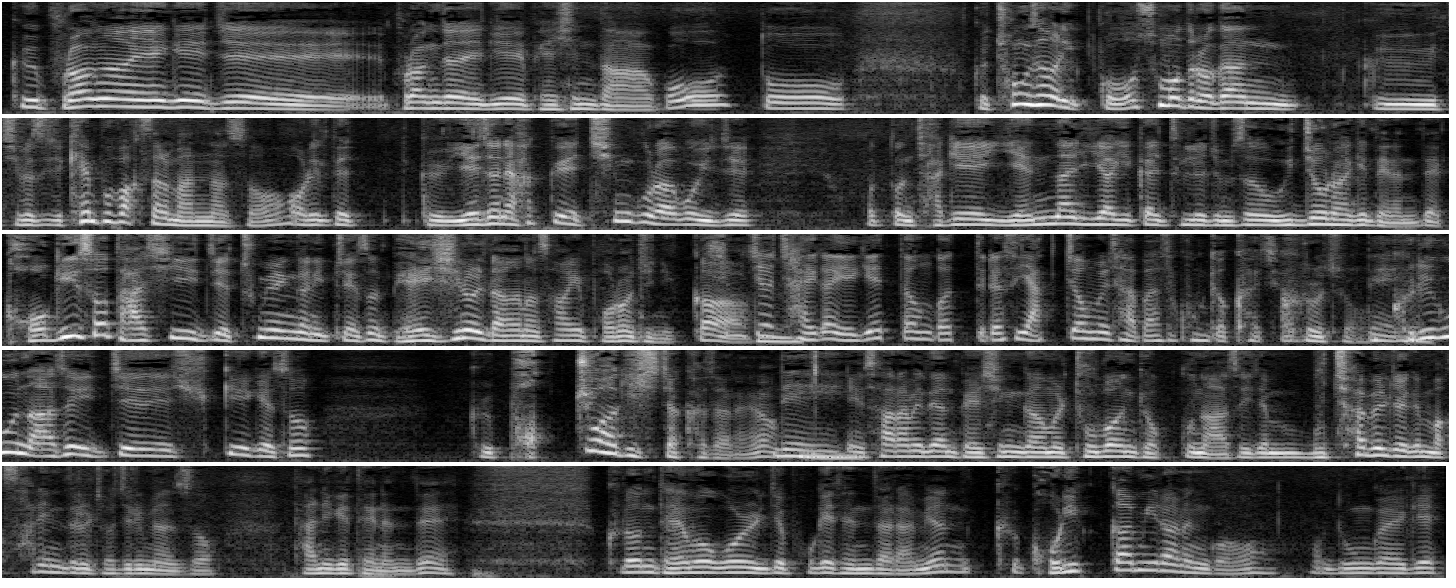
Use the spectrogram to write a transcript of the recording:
그 불황자에게 이제 불황자에게 배신당하고 또 그 총성을 입고 숨어 들어간 그 집에서 이제 캠프 박사를 만나서 어릴 때 그 예전에 학교의 친구라고 이제 어떤 자기의 옛날 이야기까지 들려주면서 의존하게 되는데 거기서 다시 이제 투명인간 입장에서는 배신을 당하는 상황이 벌어지니까 심지어 자기가 얘기했던 것들에서 약점을 잡아서 공격하죠. 그렇죠. 네. 그리고 나서 이제 쉽게 얘기해서 그 폭주하기 시작하잖아요. 네. 사람에 대한 배신감을 두 번 겪고 나서 이제 무차별적인 막 살인들을 저지르면서 다니게 되는데 그런 대목을 이제 보게 된다라면 그 고립감이라는 거 누군가에게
